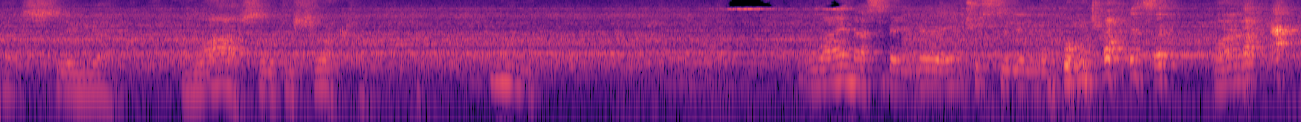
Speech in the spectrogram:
That's the, uh, the last of the structure. Well, they must have been very interested in the bulldozer. Right?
